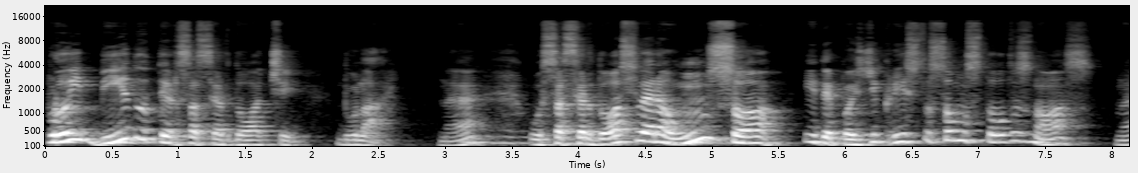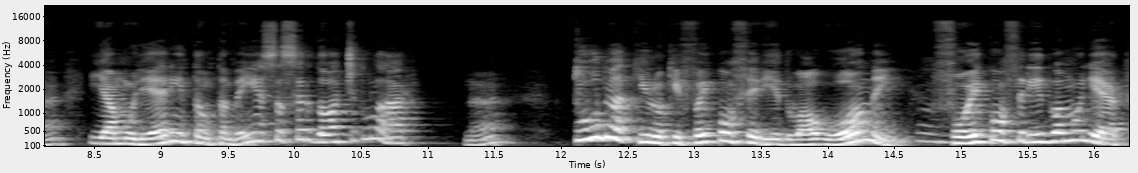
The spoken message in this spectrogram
proibido ter sacerdote do lar, né? O sacerdócio era um só, e depois de Cristo somos todos nós, né? E a mulher então também é sacerdote do lar, né? Tudo aquilo que foi conferido ao homem foi conferido à mulher.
